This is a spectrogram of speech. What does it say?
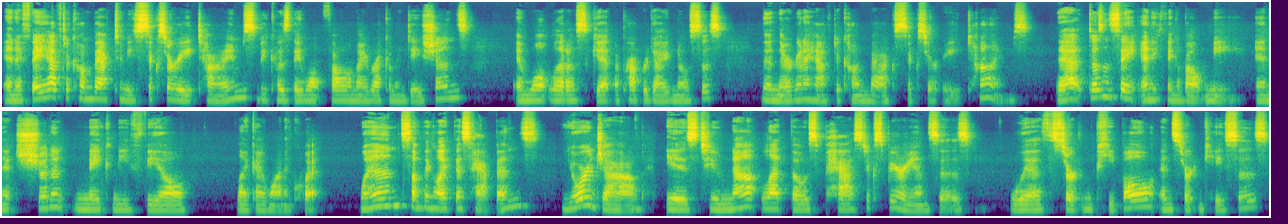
And if they have to come back to me six or eight times because they won't follow my recommendations and won't let us get a proper diagnosis, then they're going to have to come back six or eight times. That doesn't say anything about me, and it shouldn't make me feel like I want to quit. When something like this happens, your job is to not let those past experiences with certain people and certain cases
